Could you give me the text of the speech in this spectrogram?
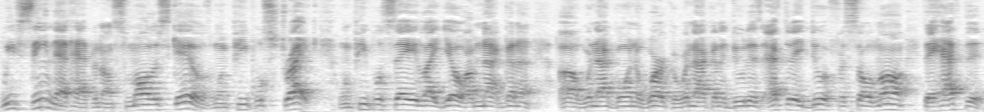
we've seen that happen on smaller scales when people strike, when people say like, yo, I'm not gonna, uh, we're not going to work or we're not gonna do this. After they do it for so long, they have to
